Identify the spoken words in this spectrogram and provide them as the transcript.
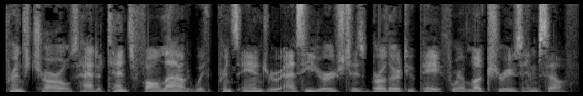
Prince Charles had a tense fallout with Prince Andrew as he urged his brother to pay for luxuries himself.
